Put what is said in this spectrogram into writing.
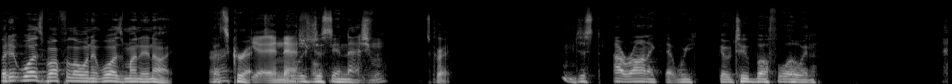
But it was Buffalo and it was Monday night. That's correct. Yeah, in Nashville. It was just in Nashville. Mhm. That's correct. Just ironic that we go to Buffalo and.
